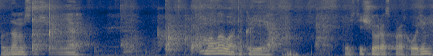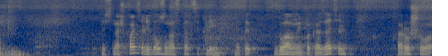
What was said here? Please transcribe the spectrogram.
Вот в данном случае у меня маловато клея. То есть еще раз проходим. То есть на шпателе должен остаться клей. Это главный показатель хорошего,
